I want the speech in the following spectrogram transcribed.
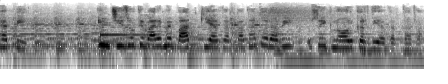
हैप्पी इन चीज़ों के बारे में बात किया करता था तो रवि उसे इग्नोर कर दिया करता था।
